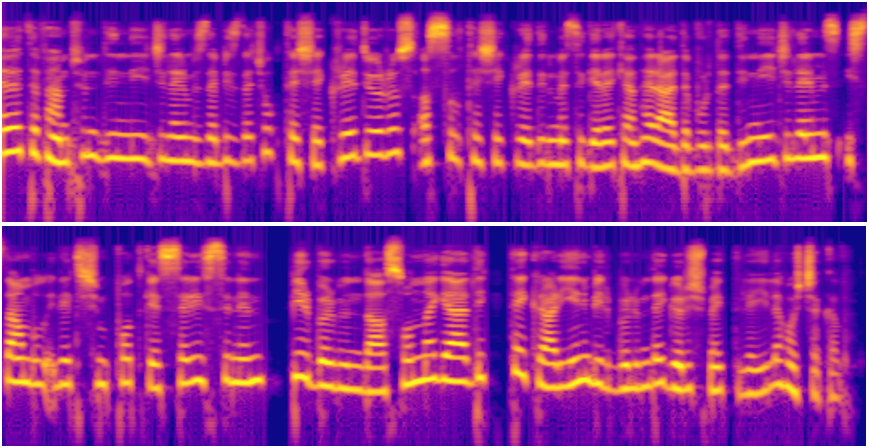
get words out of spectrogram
Evet efendim tüm dinleyicilerimize biz de çok teşekkür ediyoruz. Asıl teşekkür edilmesi gereken herhalde burada dinleyicilerimiz İstanbul İletişim Podcast serisinin bir bölümünün daha sonuna geldik. Tekrar yeni bir bölümde görüşmek dileğiyle hoşçakalın.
